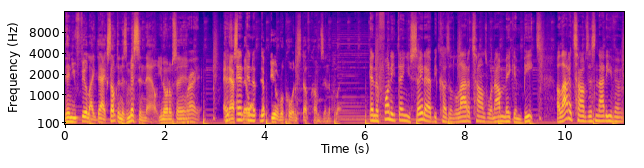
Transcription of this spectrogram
then you feel like that something is missing now. You know what I'm saying? Right. And that's And- where and the- the field recording stuff comes into play. And the funny thing you say that because a lot of times when I'm making beats, a lot of times it's not even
